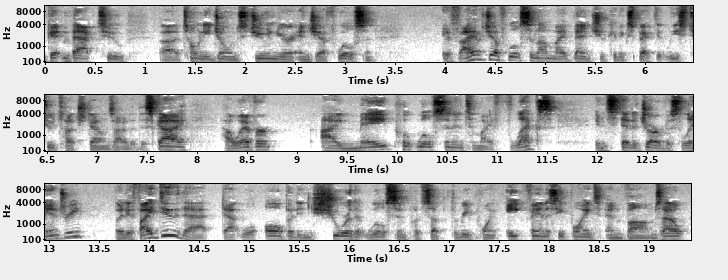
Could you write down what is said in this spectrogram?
getting back to uh, Tony Jones Jr. and Jeff Wilson. If I have Jeff Wilson on my bench, you can expect at least two touchdowns out of this guy. However, I may put Wilson into my flex instead of Jarvis Landry. But if I do that, that will all but ensure that Wilson puts up 3.8 fantasy points and bombs out.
